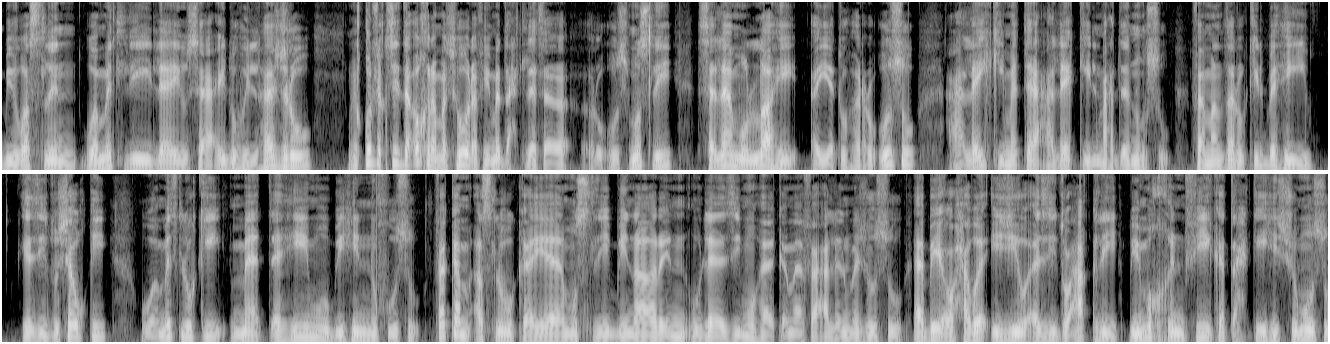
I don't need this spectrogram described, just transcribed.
بوصل ومثلي لا يساعده الهجر. ويقول في قصيدة أخرى مشهورة في مدح ثلاثة رؤوس مصلي سلام الله أيتها الرؤوس عليك متى عليك المعدنوس فمنظرك البهي يزيد شوقي ومثلك ما تهيم به النفوس. فكم أصلوك يا مصلي بنار ألازمها كما فعل المجوس؟ أبيع حوائجي وأزيد عقلي بمخ فيك تحكيه الشموس.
